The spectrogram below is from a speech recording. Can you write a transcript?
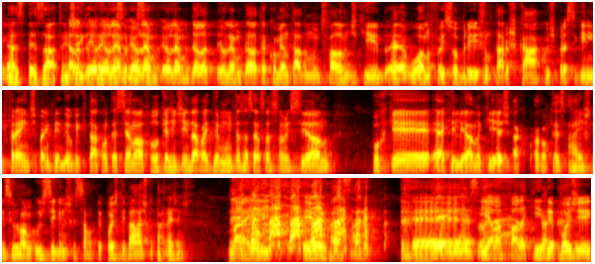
Sim. As- exato, a gente Ela- ainda eu, tá em eu lembro, eu, lembro, eu, lembro dela, eu lembro dela ter comentado muito falando de que é, o ano foi sobre juntar os cacos para seguir em frente, para entender o que está acontecendo. Ela falou que a gente ainda vai ter muito essa sensação esse ano, porque é aquele ano que a- a- acontece. Ah, eu esqueci o nome, os signos que são. Depois tem, vai lá escutar, né, gente? Mas eu, em palhaçada. É, Que isso? E ela fala que depois de,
